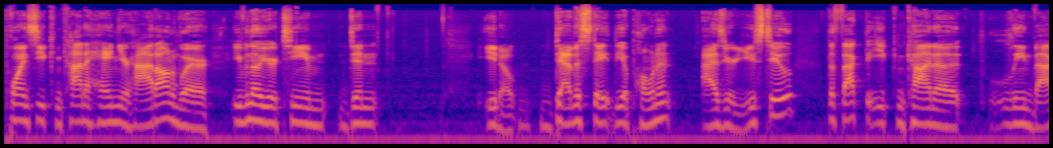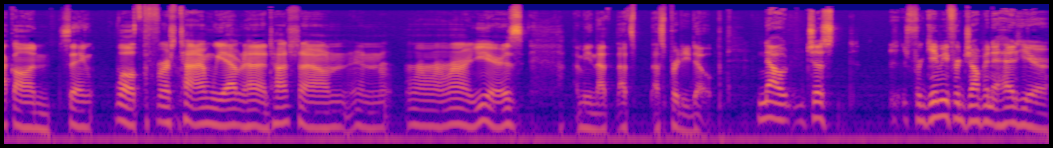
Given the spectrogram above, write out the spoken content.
points you can kind of hang your hat on where even though your team didn't you know devastate the opponent as you're used to the fact that you can kind of lean back on saying well it's the first time we haven't had a touchdown in years i mean that that's that's pretty dope Now, just forgive me for jumping ahead here.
